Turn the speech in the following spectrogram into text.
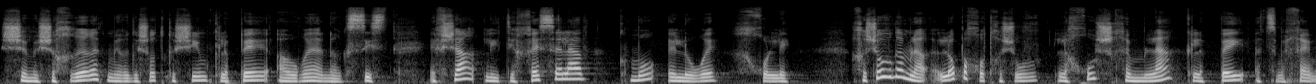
שמשחררת מרגשות קשים כלפי ההורה הנרקסיסט. אפשר להתייחס אליו כמו אל הורה חולה. חשוב גם, לא פחות חשוב, לחוש חמלה כלפי עצמכם.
